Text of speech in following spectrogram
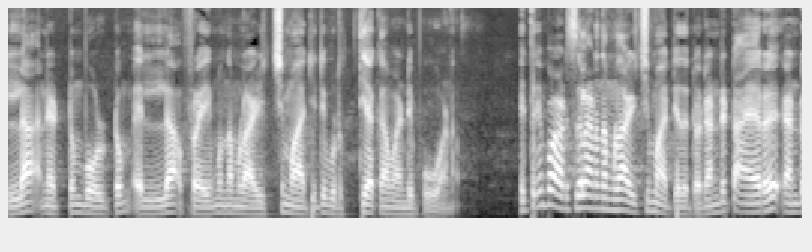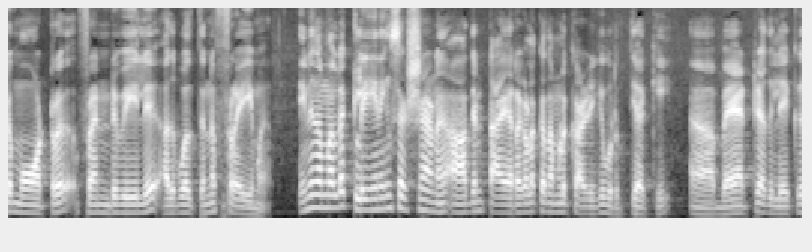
എല്ലാ നെട്ടും ബോൾട്ടും എല്ലാ ഫ്രെയിമും നമ്മൾ അഴിച്ചു മാറ്റിയിട്ട് വൃത്തിയാക്കാൻ വേണ്ടി പോവുകയാണ്. ഇത്രയും പാർട്സുകളാണ് നമ്മൾ അഴിച്ചു മാറ്റിയത് കേട്ടോ രണ്ട് ടയർ രണ്ട് മോട്ടർ ഫ്രണ്ട് വീൽ അതുപോലെ തന്നെ ഫ്രെയിം. ഇനി നമ്മളുടെ ക്ലീനിങ് സെക്ഷനാണ് ആദ്യം ടയറുകളൊക്കെ നമ്മൾ കഴുകി വൃത്തിയാക്കി ബാറ്ററി അതിലേക്ക്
